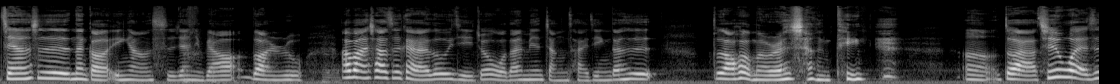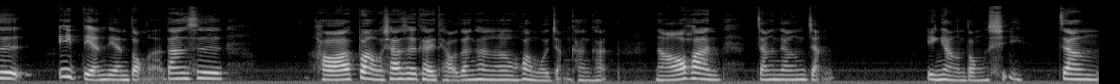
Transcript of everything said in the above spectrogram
今天是那个营养时间，你不要乱入，要不然下次可以来录一集，就我在那边讲财经，但是不知道会有没有人想听。嗯，对啊，其实我也是一点点懂啊，但是好啊，不然我下次可以挑战看看，换我讲看看，然后换江江讲营养东西，这样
